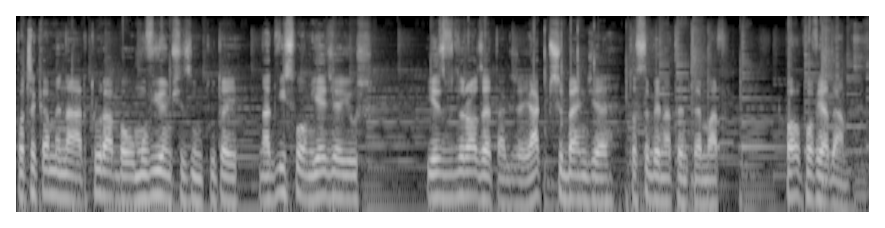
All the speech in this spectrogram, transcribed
poczekamy na Artura, bo umówiłem się z nim tutaj nad Wisłą, jedzie już, jest w drodze, także jak przybędzie, to sobie na ten temat poopowiadamy.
